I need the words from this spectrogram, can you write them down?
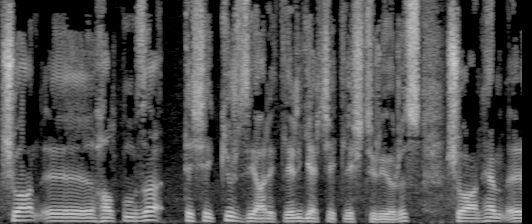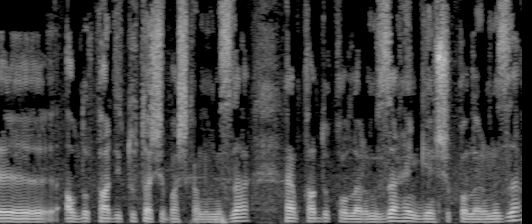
Şu an e, halkımıza teşekkür ziyaretleri gerçekleştiriyoruz. Şu an hem e, Abdülkadir Tutaşı Başkanımızla hem kadın kollarımızla hem gençlik kollarımızla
